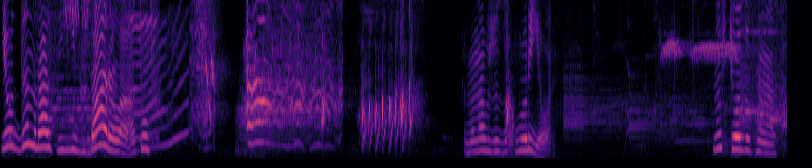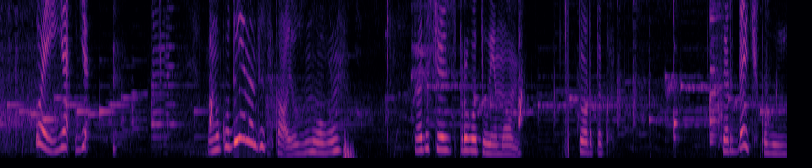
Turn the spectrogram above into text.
я один раз її вдарила, а тут. Вона вже захворіла. Ну що тут у нас? Ой, я. я... Ну куди я натискаю знову? Давайте щось приготуємо. Тортик. Сердечковий.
